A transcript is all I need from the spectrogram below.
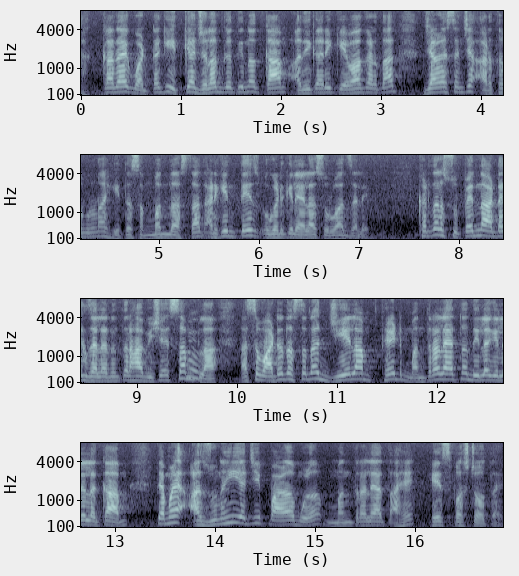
धक्कादायक वाटतं की इतक्या जलद गतीनं काम अधिकारी केव्हा करतात ज्यावेळेस त्यांचे अर्थपूर्ण हितसंबंध असतात. आणखीन तेच उघडकीला यायला सुरुवात झाली. खरं तर सुपेंना अटक झाल्यानंतर हा विषय संपला. असं वाटत असताना जीएला थेट मंत्रालयातनं दिलं गेलेलं काम त्यामुळे अजूनही याची पाळंमुळं मंत्रालयात आहे हे स्पष्ट होत आहे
